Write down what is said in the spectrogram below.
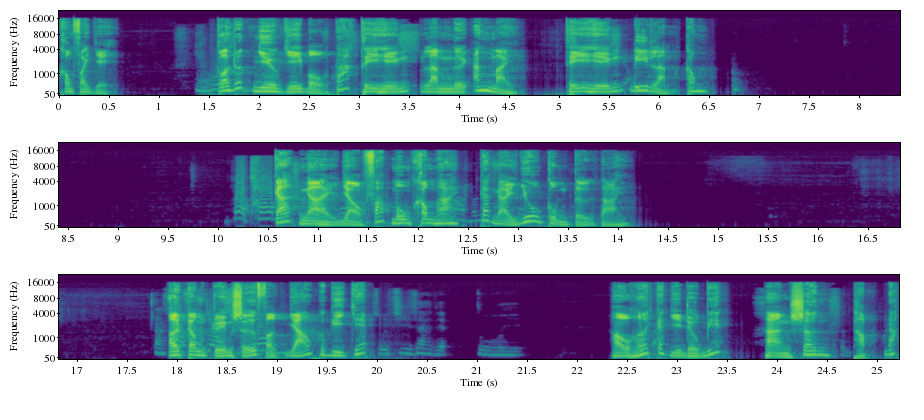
Không phải vậy. Có rất nhiều vị Bồ Tát thị hiện làm người ăn mày, Thị hiện đi làm công. Các ngài vào pháp môn không hai, Các ngài vô cùng tự tại Ở trong truyện sử Phật giáo có ghi chép, Hầu hết các vị đều biết Hàng Sơn Thập Đắc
